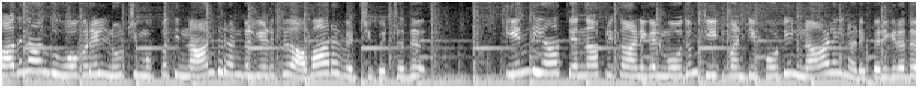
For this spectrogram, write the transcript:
பதினான்கு ஓவரில் நூற்றி முப்பத்தி நான்கு ரன்கள் எடுத்து அபார வெற்றி பெற்றது. இந்தியா தென்னாப்பிரிக்கா அணிகள் மோதும் டி டுவெண்டி போட்டி நாளை நடைபெறுகிறது.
